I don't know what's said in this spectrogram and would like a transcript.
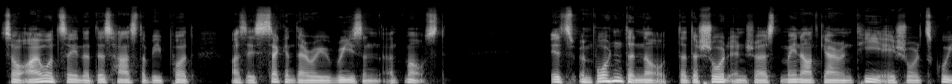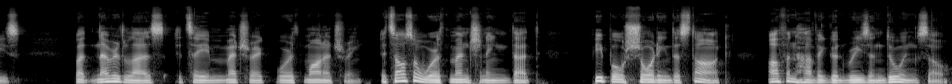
So I would say that this has to be put as a secondary reason at most. It's important to note that the short interest may not guarantee a short squeeze, but nevertheless, it's a metric worth monitoring. It's also worth mentioning that people shorting the stock often have a good reason doing so,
